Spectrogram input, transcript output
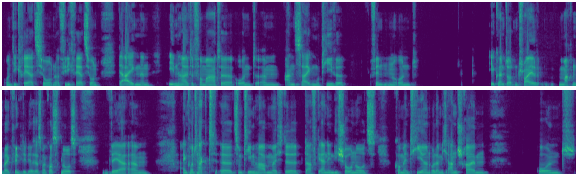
und die Kreation oder für die Kreation der eigenen Inhalte, Formate und ähm, Anzeigen, Motive finden und ihr könnt dort einen Trial machen bei Quintly, der ist erstmal kostenlos. Wer ähm, einen Kontakt äh, zum Team haben möchte, darf gerne in die Show Notes kommentieren oder mich anschreiben. Und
